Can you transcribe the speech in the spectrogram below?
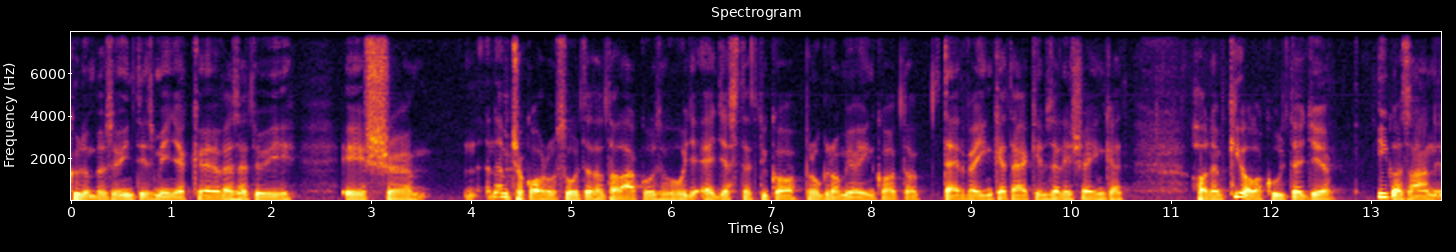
különböző intézmények vezetői, és nem csak arról szólt ez a találkozó, hogy egyeztettük a programjainkat, a terveinket, elképzeléseinket, hanem kialakult egy igazán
